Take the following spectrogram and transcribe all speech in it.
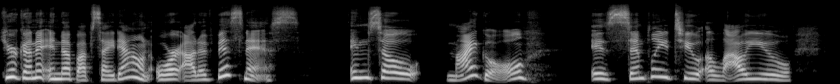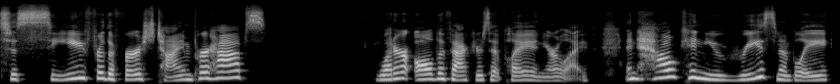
you're going to end up upside down or out of business. And so, my goal is simply to allow you to see for the first time, perhaps, what are all the factors at play in your life? And how can you reasonably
